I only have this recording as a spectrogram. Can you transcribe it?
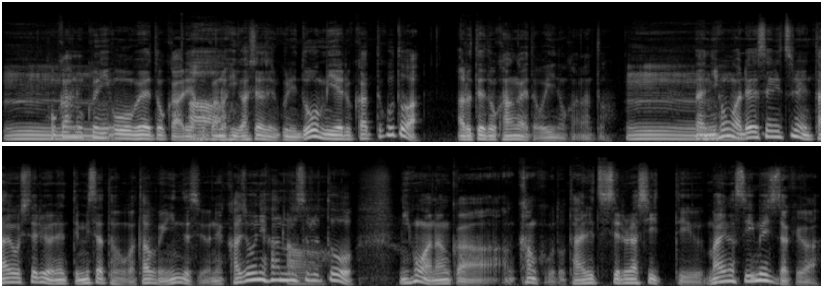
他の国欧米とかあるいは他の東アジアの国どう見えるかってことはある程度考えた方がいいのかなと。日本は冷静に常に対応してるよねって見せた方が多分いいんですよね。過剰に反応すると、日本はなんか韓国と対立してるらしいっていうマイナスイメージだけが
